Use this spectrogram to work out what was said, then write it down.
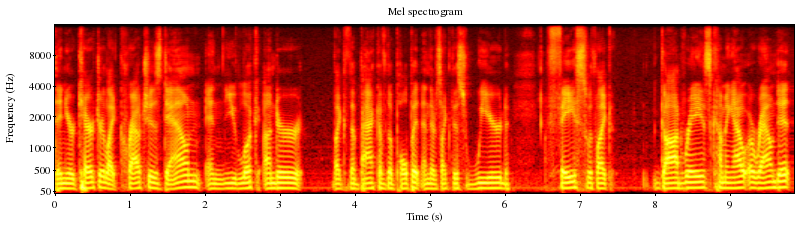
then your character like crouches down, and you look under like the back of the pulpit, and there's like this weird face with like God rays coming out around it.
